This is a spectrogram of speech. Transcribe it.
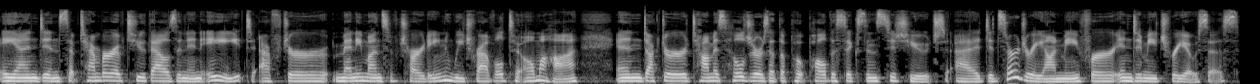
And in September of 2008, after many months of charting, we traveled to Omaha and Dr. Thomas Hilgers at the Pope Paul VI Institute uh, did surgery on me for endometriosis.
